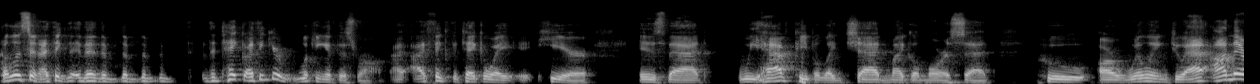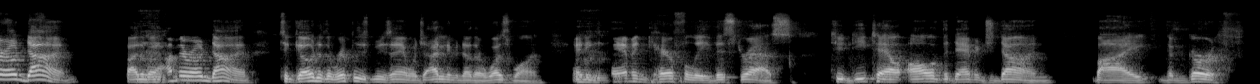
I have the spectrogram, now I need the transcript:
But listen, I think the the the the, the, the take. I think you're looking at this wrong. I, I think the takeaway here is that we have people like Chad Michael Morissette who are willing to, on their own dime, by the mm-hmm. way, on their own dime, to go to the Ripley's Museum, which I didn't even know there was one, and mm-hmm. examine carefully this dress to detail all of the damage done by the girth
